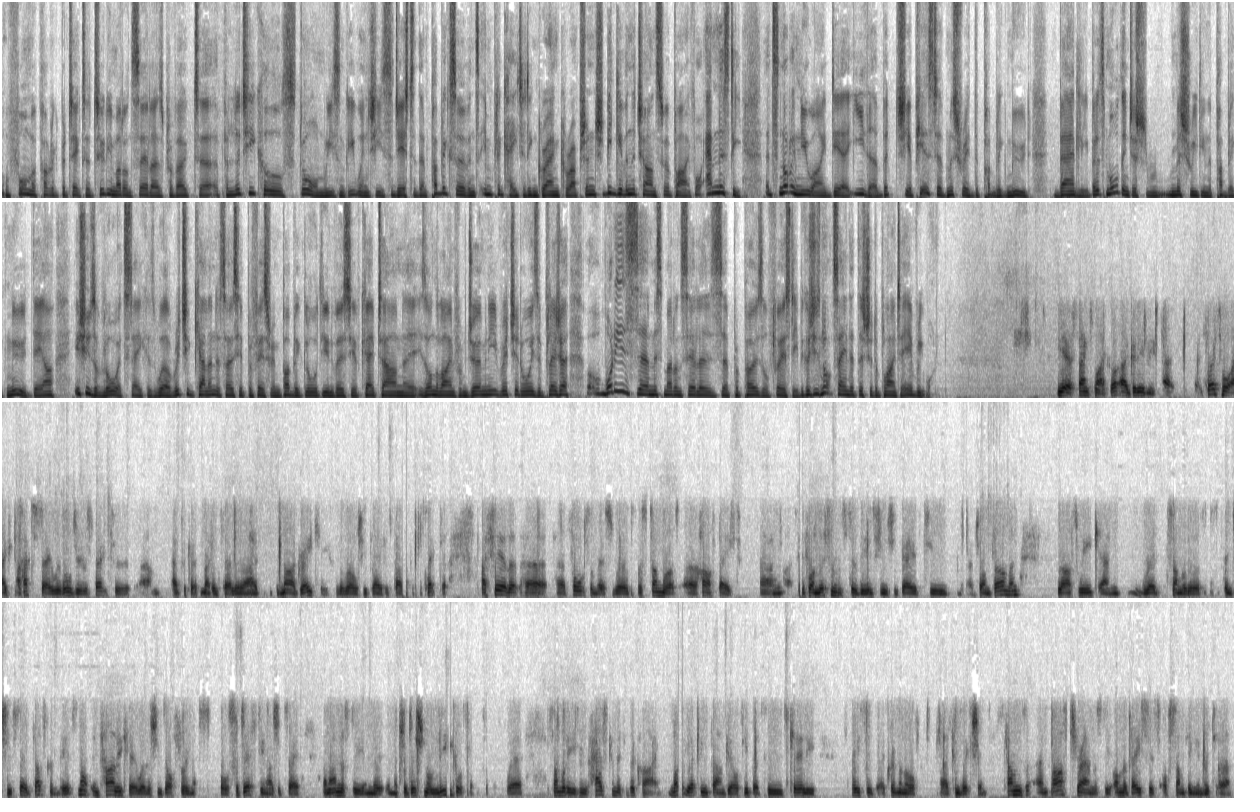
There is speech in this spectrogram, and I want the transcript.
Well, former public protector Thuli Madonsela has provoked uh, a political storm recently when she suggested that public servants implicated in grand corruption should be given the chance to apply for amnesty. It's not a new idea either, but she appears to have misread the public mood badly. But it's more than just misreading the public mood. There are issues of law at stake as well. Richard Calland, Associate Professor in Public Law at the University of Cape Town, uh, is on the line from Germany. Richard, always a pleasure. What is uh, Ms. Madonsela's uh, firstly, because she's not saying that this should apply to everyone. Yes, thanks, Michael. Uh, good evening. Uh, first of all, I, I, have to say, with all due respect to um, Advocate Madonsela, I admire greatly for the role she played as public protector. I fear that her, her thoughts on this were, were somewhat uh, half-baked. Um, if one listens to the interview she gave to John Perlman last week and read some of the things she said. Subsequently, it's not entirely clear whether she's offering or suggesting, I should say, an amnesty in the in the traditional legal sense of it, where somebody who has committed a crime, not yet been found guilty, but who clearly faces a criminal uh, conviction, comes and asks for amnesty on the basis of something in return.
